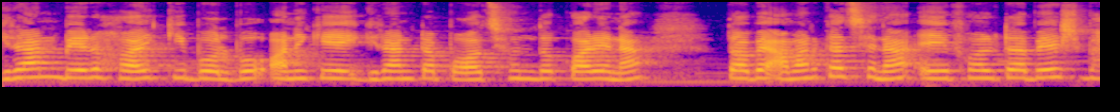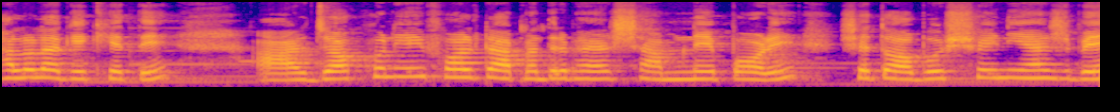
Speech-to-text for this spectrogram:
ঘ্রাণ বের হয়, কি বলব, অনেকে এই ঘ্রাণটা পছন্দ করে না। তবে আমার কাছে না, এই ফলটা বেশ ভালো লাগে খেতে। আর যখনই এই ফলটা আপনাদের ভাইয়ের সামনে পড়ে, সে তো অবশ্যই নিয়ে আসবে।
